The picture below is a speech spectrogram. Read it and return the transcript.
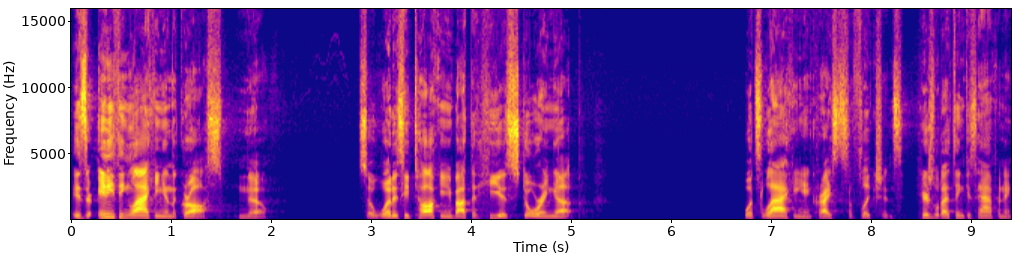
is there anything lacking in the cross? No. So, what is he talking about that he is storing up? What's lacking in Christ's afflictions? Here's what I think is happening.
